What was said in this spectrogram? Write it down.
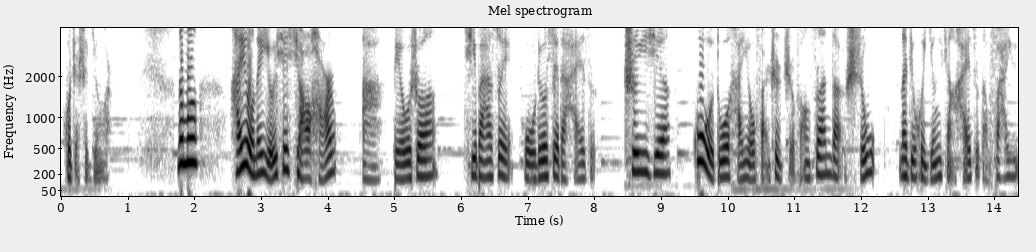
或者是婴儿。那么还有呢，有一些小孩儿啊，比如说七八岁、五六岁的孩子，吃一些过多含有反式脂肪酸的食物，那就会影响孩子的发育，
